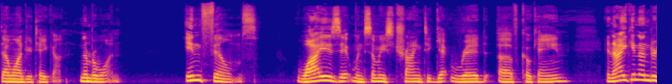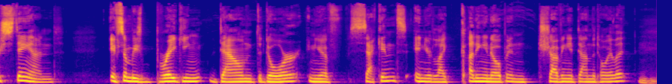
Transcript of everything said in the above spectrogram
that I wanted your take on. Number one, in films, why is it when somebody's trying to get rid of cocaine, and I can understand if somebody's breaking down the door and you have seconds and you're like cutting it open, shoving it down the toilet. Mm-hmm.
